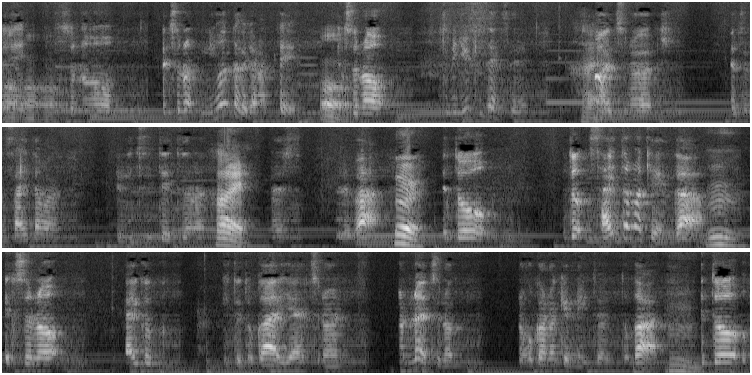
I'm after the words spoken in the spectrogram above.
ね。その、その日本だけじゃなくて、うんその、そのゆき先生、まはあ、その、その埼玉についてそのい。はい。話すれば、はい。えっと、えっと、埼玉県が、うん。えっと、その外国人とか、いや、その、ね、その、他の県の人とか、うんえっと、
